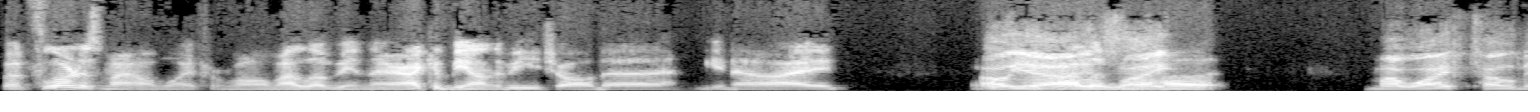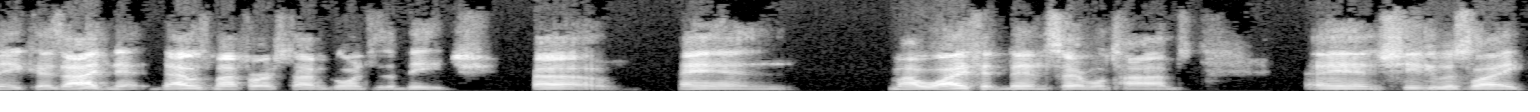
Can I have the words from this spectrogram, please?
but Florida's my home away from home. I love being there. I could be on the beach all day. You know, I Oh, yeah, I lived it's in like- hut. my wife told me because I that was my first time going to the beach, uh, and my wife had been several times, and she was like,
